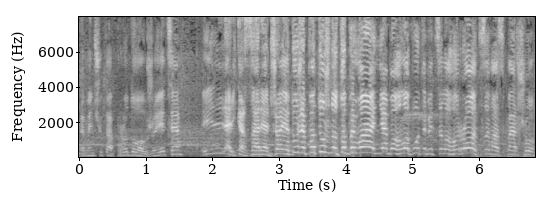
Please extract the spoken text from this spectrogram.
Кременчука продовжується. І лялька заряджає дуже потужно добивання. Могло бути від Целогородцева спершу.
